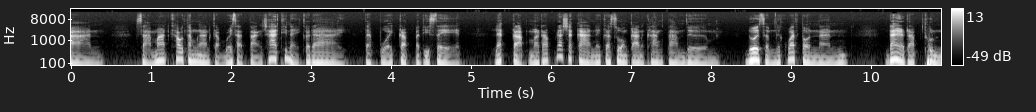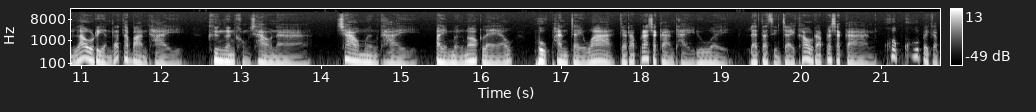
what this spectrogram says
การ สามารถเข้าทำงานกับบริษัทต่างชาติที่ไหนก็ได้ แต่ป่วยกลับปฏิเสธ และกลับมารับราชการในกระทรวงการคลังตามเดิม ด้วยสำนึกว่าตนนั้น ได้รับทุนเล่าเรียนรัฐบาลไทย คือเงินของชาวนา ชาวเมืองไทย ไปเมืองนอกแล้ว ผูกพันใจว่าจะรับราชการไทยด้วย และตัดสินใจเข้ารับราชการควบคู่ไปกับ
